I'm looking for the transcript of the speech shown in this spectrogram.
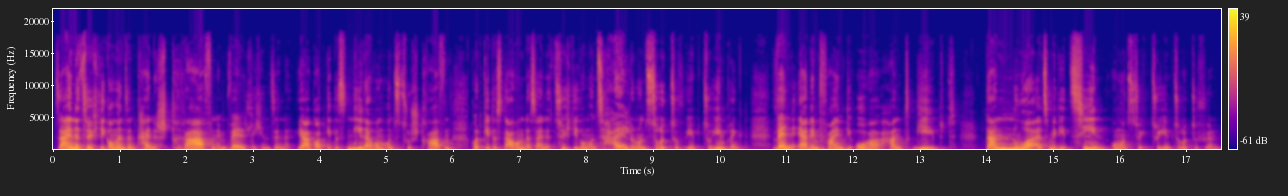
Seine Züchtigungen sind keine Strafen im weltlichen Sinne. Ja, Gott geht es nie darum, uns zu strafen. Gott geht es darum, dass seine Züchtigung uns heilt und uns zurück zu ihm, zu ihm bringt. Wenn er dem Feind die Oberhand gibt, dann nur als Medizin, um uns zu, zu ihm zurückzuführen.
